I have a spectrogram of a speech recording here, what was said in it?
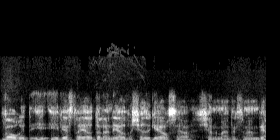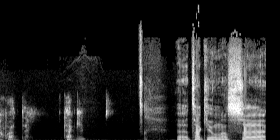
varit i, i Västra Götaland i över 20 år så jag känner mig väl som en västgöte. Tack. Mm. Eh, tack Jonas. Eh,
